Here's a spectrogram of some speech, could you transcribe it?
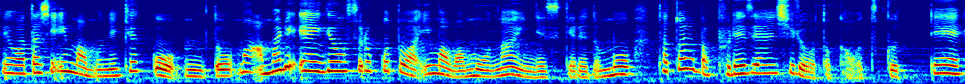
で私今もね結構、うんとまあ、あまり営業することは今はもうないんですけれども例えばプレゼン資料とかを作って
